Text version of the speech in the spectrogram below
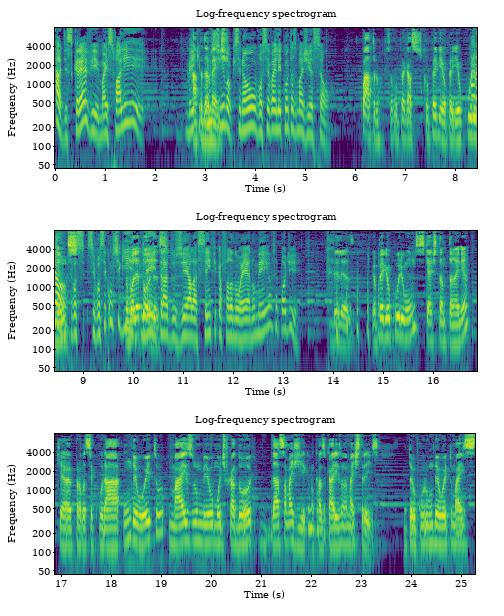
Ah, descreve, mas fale meio que por cima, porque senão você vai ler quantas magias são. Quatro, só vou pegar as que eu peguei. Eu peguei o Cure ah, não. Se você, se você conseguir ler ler e traduzir ela sem ficar falando é no meio, você pode ir. Beleza. Eu peguei o Cure Wounds, que é instantânea, que é pra você curar um D8 mais o meu modificador dessa magia, que no caso carisma é mais 3. Então eu curo um D8 mais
